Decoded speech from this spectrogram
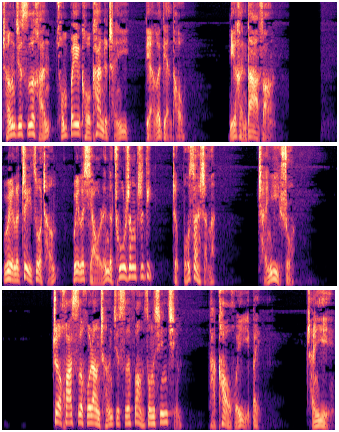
成吉思汗从杯口看着陈毅，点了点头：“你很大方。为了这座城，为了小人的出生之地，这不算什么。”陈毅说。这话似乎让成吉思放松心情，他靠回椅背：“陈毅，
